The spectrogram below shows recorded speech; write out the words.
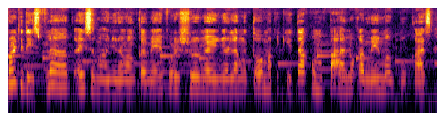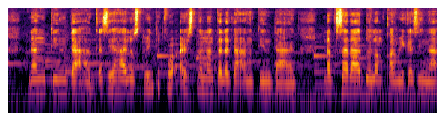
For today's vlog ay samahan nyo naman kami. For sure ngayon nyo lang ito makikita kung paano kami magbukas ng tindahan. Kasi halos 24 hours naman talaga ang tindahan. Nagsarado lang kami kasi nga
